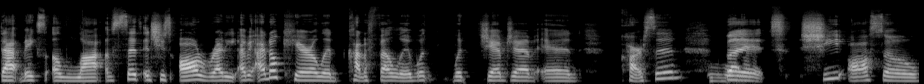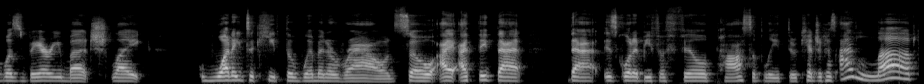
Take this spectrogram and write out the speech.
that makes a lot of sense. And she's already. I mean, I know Carolyn kind of fell in with with Yam Yam and Carson, mm-hmm. but she also was very much like wanting to keep the women around. So I I think that that is going to be fulfilled possibly through Kendra because I loved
